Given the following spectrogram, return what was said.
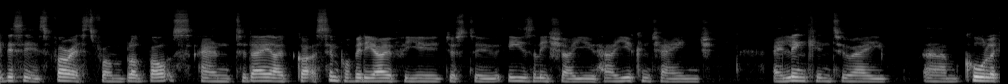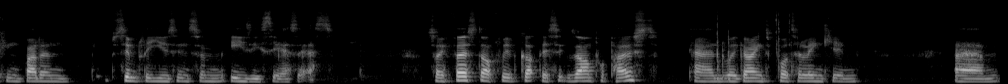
this is Forrest from BlogBolts and today I've got a simple video for you just to easily show you how you can change a link into a um, cool looking button simply using some easy CSS. So first off we've got this example post and we're going to put a link in um,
